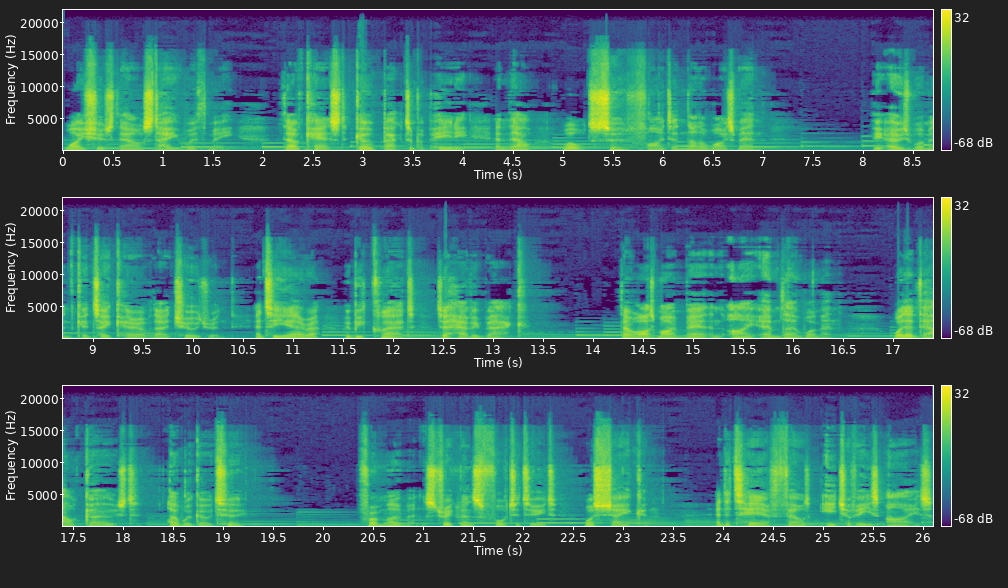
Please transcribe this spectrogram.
Why shouldst thou stay with me? Thou canst go back to Papeete, and thou wilt soon find another wise man. The old woman can take care of thy children, and Tiare will be glad to have thee back. Thou art my man, and I am thy woman. Whether thou goest, I will go too. For a moment, Strickland's fortitude was shaken, and a tear filled each of his eyes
